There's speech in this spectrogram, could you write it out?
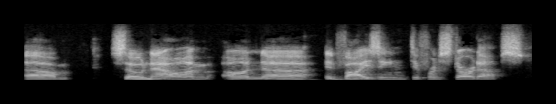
Um, so now I'm on uh, advising different startups.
